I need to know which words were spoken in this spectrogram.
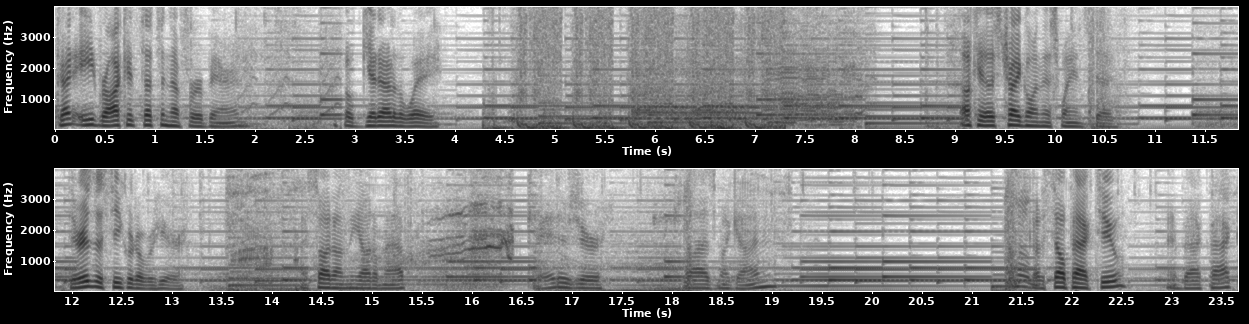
got eight rockets. That's enough for a Baron. He'll get out of the way. Okay, let's try going this way instead. There is a secret over here. I saw it on the auto map. Okay, there's your plasma gun. Got a cell pack too, and a backpack.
